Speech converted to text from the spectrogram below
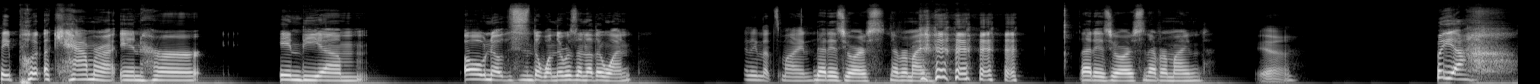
they put a camera in her in the um Oh no, this isn't the one. There was another one. I think that's mine. That is yours. Never mind. that is yours. Never mind. yeah. But yeah,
